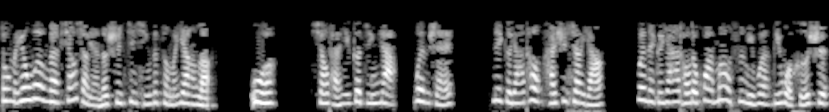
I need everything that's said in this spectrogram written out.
都没有问问肖小妍的事进行的怎么样了。我，萧谈一个惊讶，问谁？那个丫头还是向阳？问那个丫头的话，貌似你问比我合适。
